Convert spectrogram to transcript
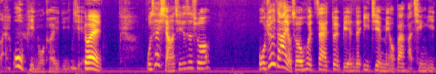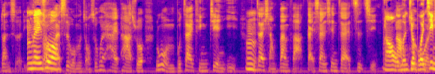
来。物品我可以理解。对，我在想，其实是说，我觉得大家有时候会在对别人的意见没有办法轻易断舍离，没错，还是我们总是会害怕说，如果我们不再听建议，不再想办法改善现在自己，然后我们就不会进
